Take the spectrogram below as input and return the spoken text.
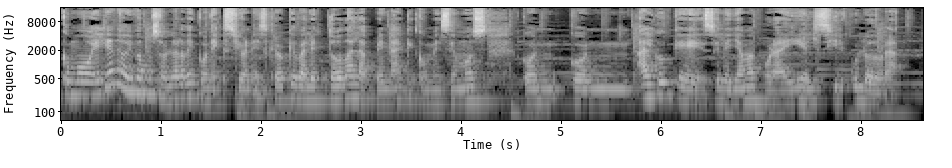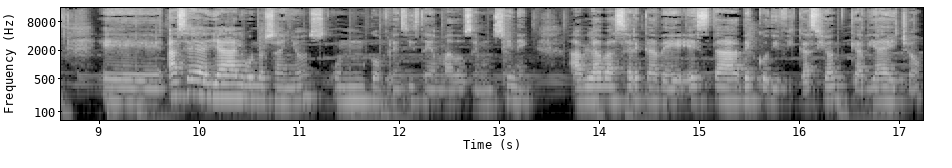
como el día de hoy vamos a hablar de conexiones, creo que vale toda la pena que comencemos con, con algo que se le llama por ahí el círculo dorado. Eh, hace ya algunos años, un conferencista llamado Simon Sinek hablaba acerca de esta decodificación que había hecho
